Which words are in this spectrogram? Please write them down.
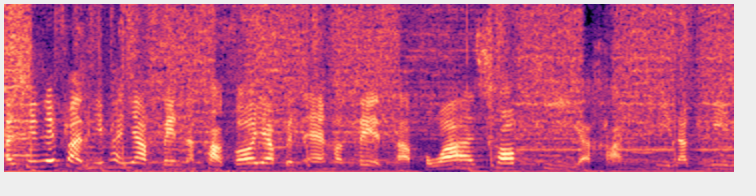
อาชีพในฝันที่พันอยากเป็นนะคะ ก็อยากเป็นแอร์โฮสเตสค่ะ เพราะว่าชอบขี่อะค่ะ ขี่นักบิน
